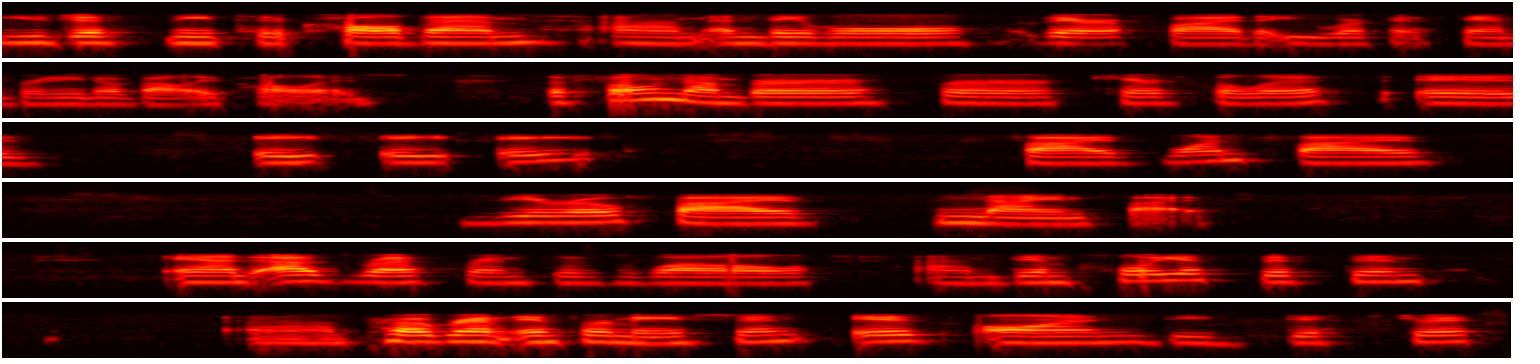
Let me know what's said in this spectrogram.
You just need to call them um, and they will verify that you work at San Bernardino Valley College. The phone number for Care Solace is 888 515 0595. And as reference as well, um, the employee assistance uh, program information is on the district's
